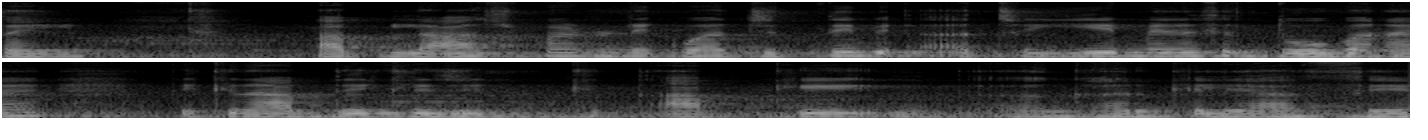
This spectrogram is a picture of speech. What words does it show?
सही। अब लास्ट पॉइंट होने के बाद जितने भी अच्छा ये मैंने सिर्फ़ दो बनाए, लेकिन आप देख लीजिए कि आपके घर के लिहाज से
